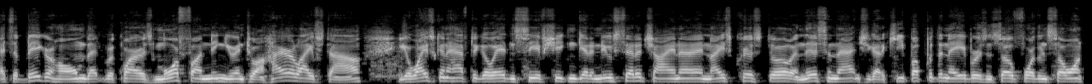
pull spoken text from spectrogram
it's a bigger home that requires more funding. You're into a higher lifestyle. Your wife's going to have to go ahead and see if she can get a new set of china and nice crystal and this and that. And she's got to keep up with the neighbors and so forth and so on.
